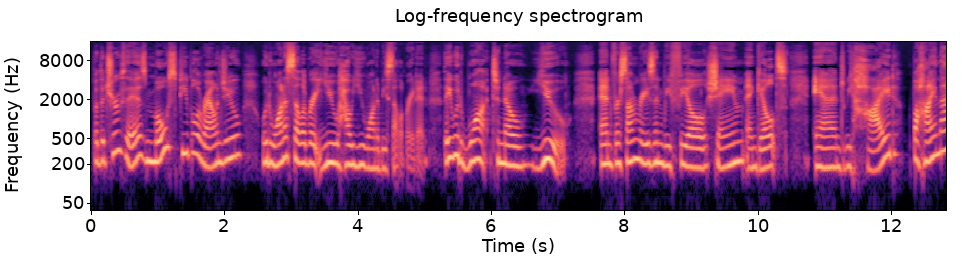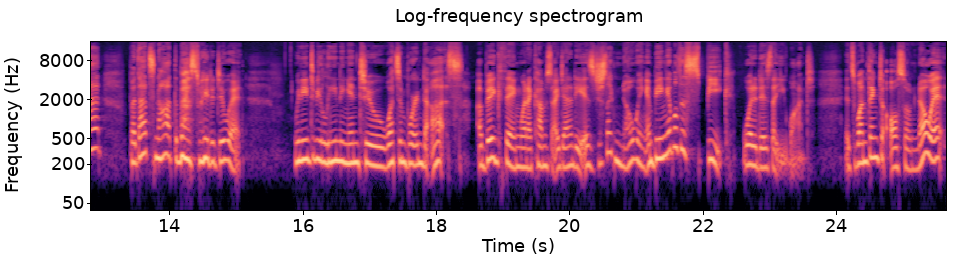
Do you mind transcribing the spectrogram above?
But the truth is, most people around you would want to celebrate you how you want to be celebrated. They would want to know you. And for some reason, we feel shame and guilt and we hide behind that. But that's not the best way to do it. We need to be leaning into what's important to us. A big thing when it comes to identity is just like knowing and being able to speak what it is that you want. It's one thing to also know it,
